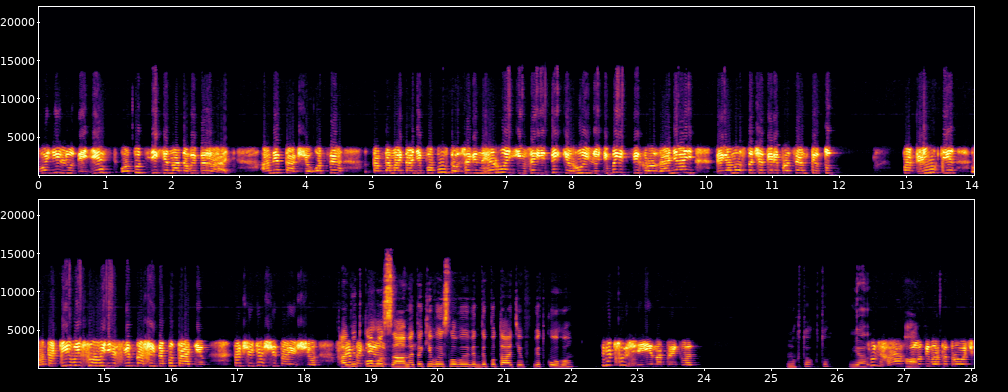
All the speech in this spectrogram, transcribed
свої люди є, отут їх і треба вибирати. А не так, що оце там на Майдані побув, то вже він герой і вже йди керуй людьми, всіх розганяй, 94% тут падлюки, отакі вислови є від наших депутатів. Так що я вважаю, що А від кого саме такі вислови від депутатів? Від кого? від Шульжі, наприклад. Ну хто хто? Я Шульга А. Володимир Петрович,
